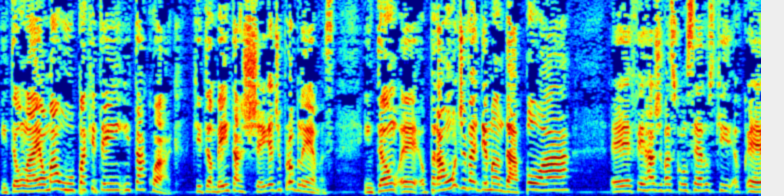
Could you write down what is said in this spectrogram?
Então lá é uma UPA que tem em Itaquá, que também está cheia de problemas. Então, é, para onde vai demandar? Poá, é, Ferraz de Vasconcelos, que é,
